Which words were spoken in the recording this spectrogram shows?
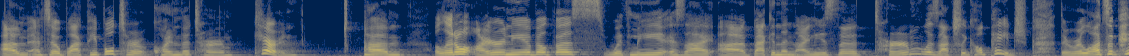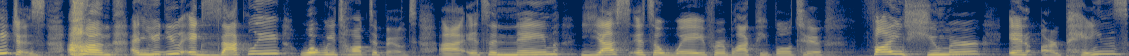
Um, and so black people coined the term Karen. Um, a little irony about this with me is that uh, back in the 90s, the term was actually called Paige. There were lots of Paiges. Um, and you knew exactly what we talked about. Uh, it's a name. Yes, it's a way for Black people to find humor in our pains,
